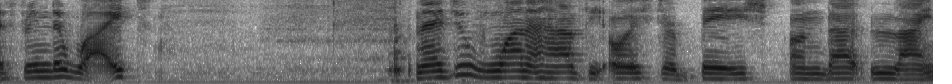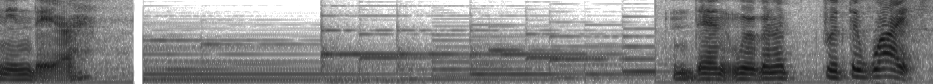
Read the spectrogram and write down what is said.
let's bring the white. And I do want to have the oyster beige on that line in there. And then we're gonna put the white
